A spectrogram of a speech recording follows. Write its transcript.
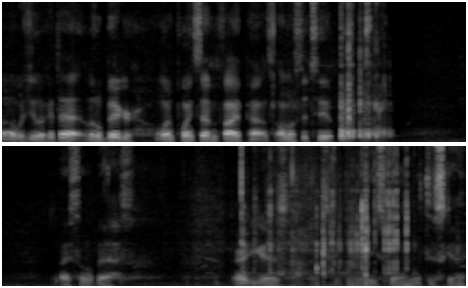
Oh, would you look at that? A little bigger. 1.75 pounds, almost a two. Nice little bass. All right, you guys, let's get the release going with this guy.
